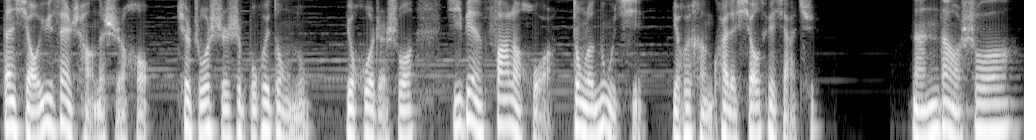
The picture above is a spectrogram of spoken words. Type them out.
但小玉在场的时候却着实是不会动怒。又或者说，即便发了火、动了怒气，也会很快的消退下去。难道说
